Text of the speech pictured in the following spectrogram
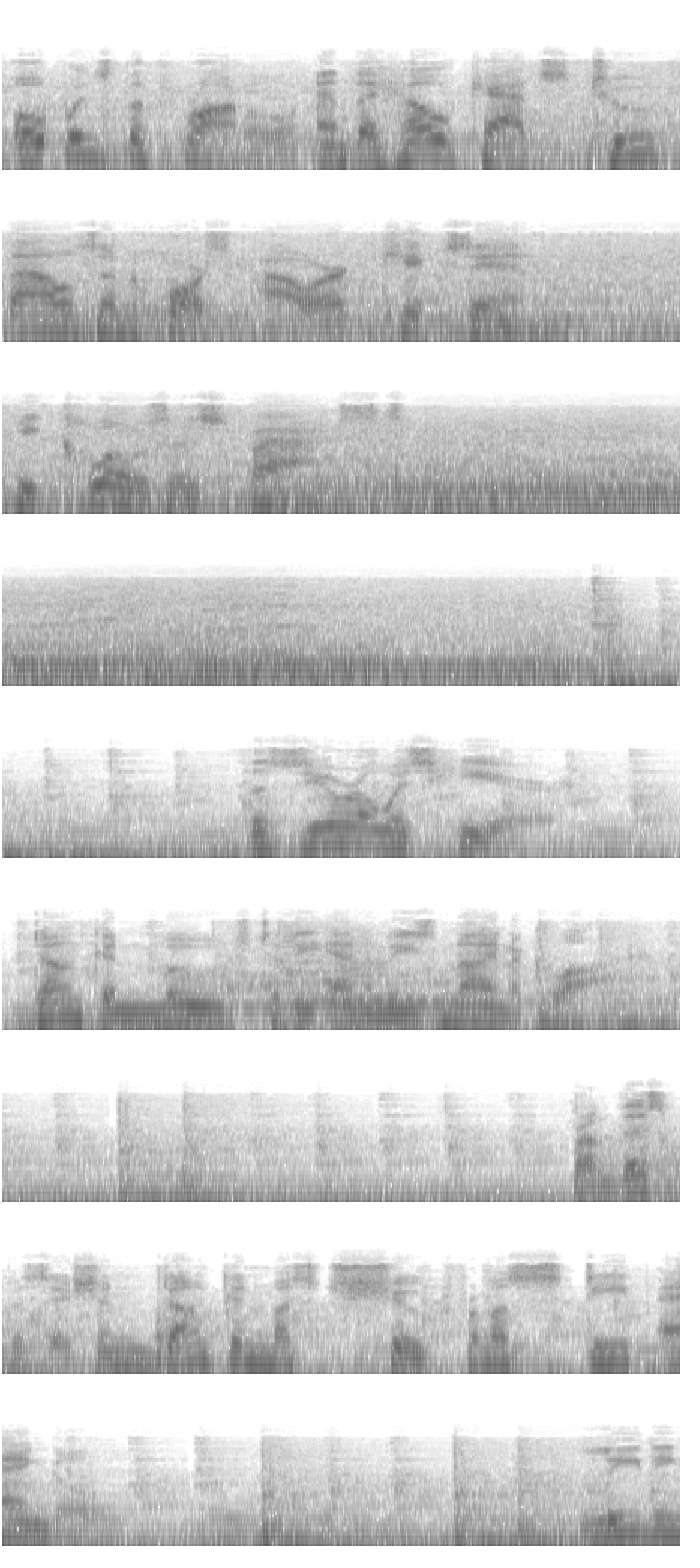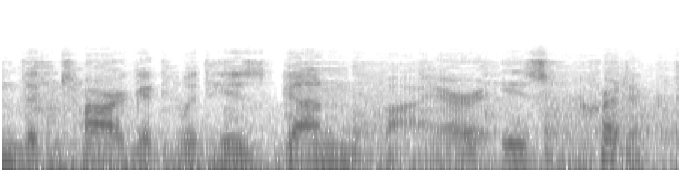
opens the throttle and the Hellcat's 2,000 horsepower kicks in. He closes fast. The Zero is here. A steep angle. Leading the target with his gunfire is critical.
